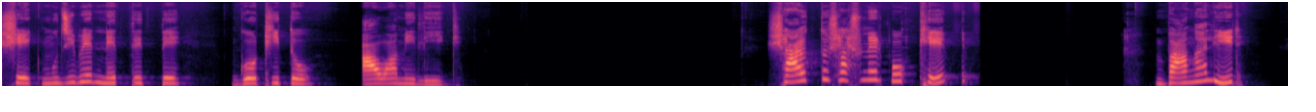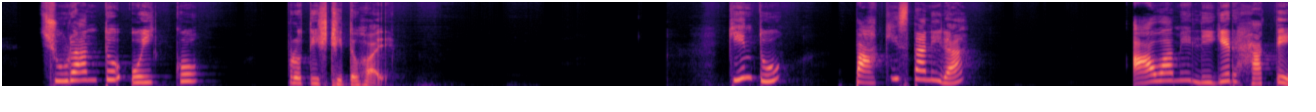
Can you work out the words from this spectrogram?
শেখ মুজিবের নেতৃত্বে গঠিত আওয়ামী লীগ। স্বায়ত্তশাসনের পক্ষে বাঙালির চূড়ান্ত ঐক্য প্রতিষ্ঠিত হয়। কিন্তু পাকিস্তানিরা আওয়ামী লীগের হাতে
